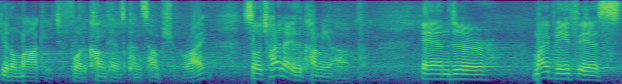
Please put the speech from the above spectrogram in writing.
you know, market for the content consumption, right? So China is coming up. And uh, my belief is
